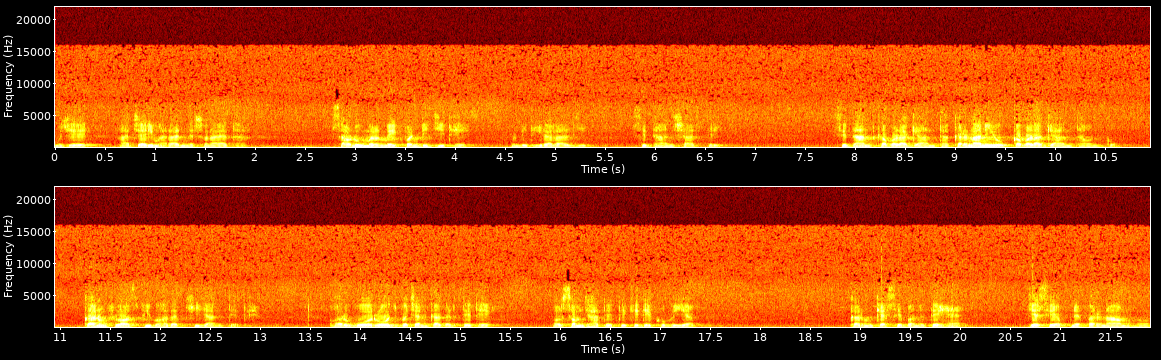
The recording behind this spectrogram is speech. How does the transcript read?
मुझे आचार्य महाराज ने सुनाया था, साड़ूमल में एक पंडित जी थे, पंडित हीरालाल जी, सिद्धांत शास्त्री। सिद्धांत का बड़ा ज्ञान था, करणानी योग का बड़ा ज्ञान था उनको। कर्म फिलॉसफी बहुत अच्छी जानते थे। और वो रोज वचन का करते थे और समझाते थे कि देखो भैया, कर्म कैसे बंधते हैं? जैसे अपने परिणाम हो,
